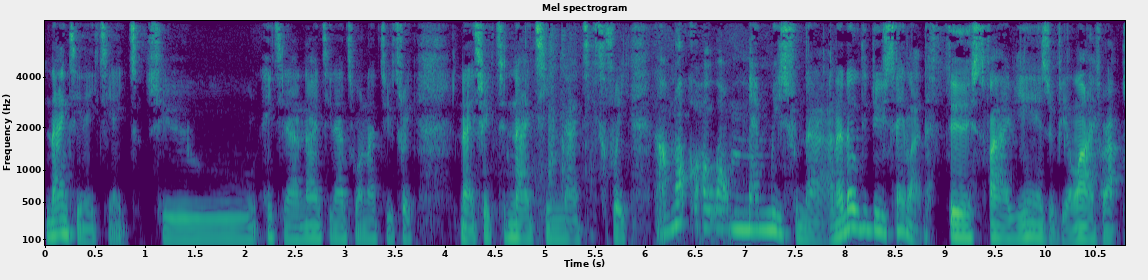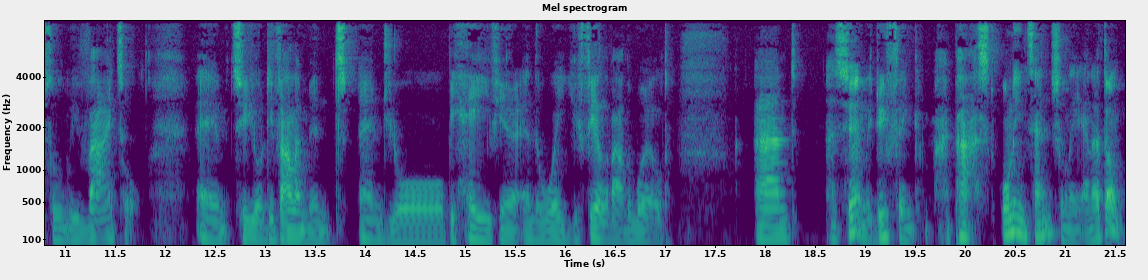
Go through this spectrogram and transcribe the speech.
1988 to 89, 90, 91, 93, 93 to 1993. Now, I've not got a lot of memories from there, and I know they do say like the first five years of your life are absolutely vital. Um, to your development and your behaviour and the way you feel about the world. And I certainly do think my past, unintentionally, and I don't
